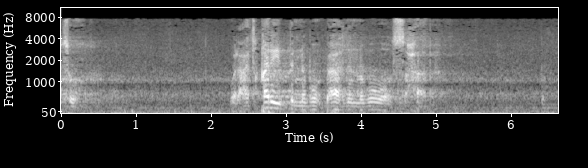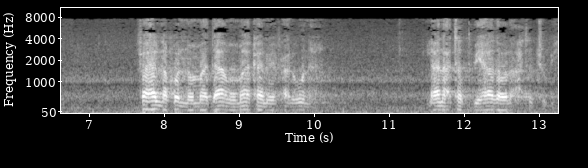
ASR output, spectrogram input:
يصوم. والعهد قريب بعهد النبوة والصحابة. فهل نقول انهم ما داموا ما كانوا يفعلونه لا نعتد بهذا ولا نحتج به؟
